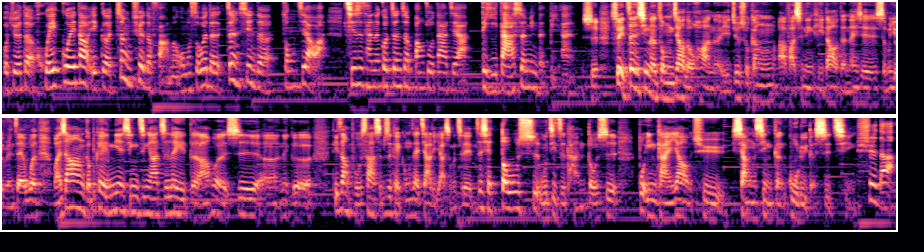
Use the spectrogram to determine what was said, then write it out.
我觉得回归到一个正确的法门，我们所谓的正信的宗教啊，其实才能够真正帮助大家抵达生命的彼岸。是，所以正信的宗教的话呢，也就是说刚刚啊法师您提到的那些什么，有人在问晚上可不可以念心经啊之类的啊，或者是呃那个地藏菩萨是不是可以供在家里啊什么之类的，这些都是无稽之谈，都是不应该要。去相信跟顾虑的事情，是的，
